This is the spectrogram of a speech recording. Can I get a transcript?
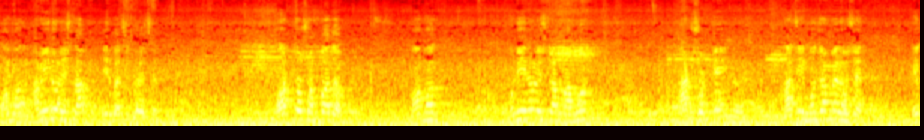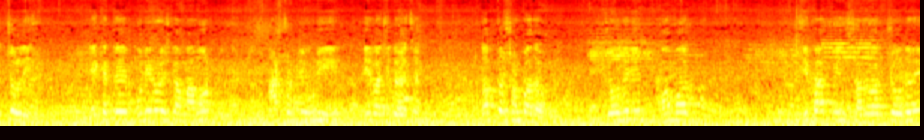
মোহাম্মদ আমিনুল ইসলাম নির্বাচিত হয়েছেন। অর্থ সম্পাদক মোহাম্মদ মুনিরুল ইসলাম মামুন আটষট্টি, হাজি মোজাম্মেল হোসেন একচল্লিশ। এক্ষেত্রে মুনিরুল ইসলাম মামুন, আটষট্টি উনি নির্বাচিত হয়েছেন। দপ্তর সম্পাদক চৌধুরী মোহাম্মদ সিফাত বিন সরোয়ার চৌধুরী,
